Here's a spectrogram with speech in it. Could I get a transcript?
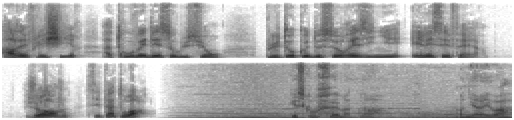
à réfléchir, à trouver des solutions, plutôt que de se résigner et laisser faire. Georges, c'est à toi. Qu'est-ce qu'on fait maintenant? On y arrivera?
